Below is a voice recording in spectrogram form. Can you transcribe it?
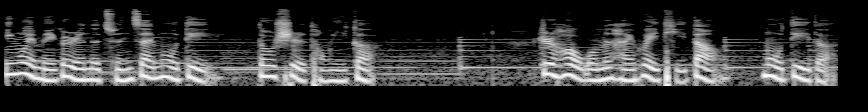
因为每个人的存在目的都是同一个。日后我们还会提到目的的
